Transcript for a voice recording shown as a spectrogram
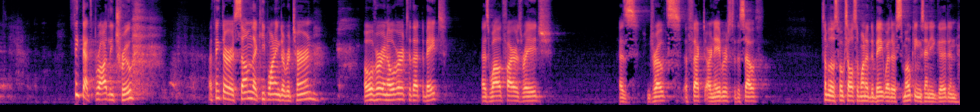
I think that's broadly true. I think there are some that keep wanting to return over and over to that debate as wildfires rage, as droughts affect our neighbors to the south. Some of those folks also want to debate whether smoking's any good and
